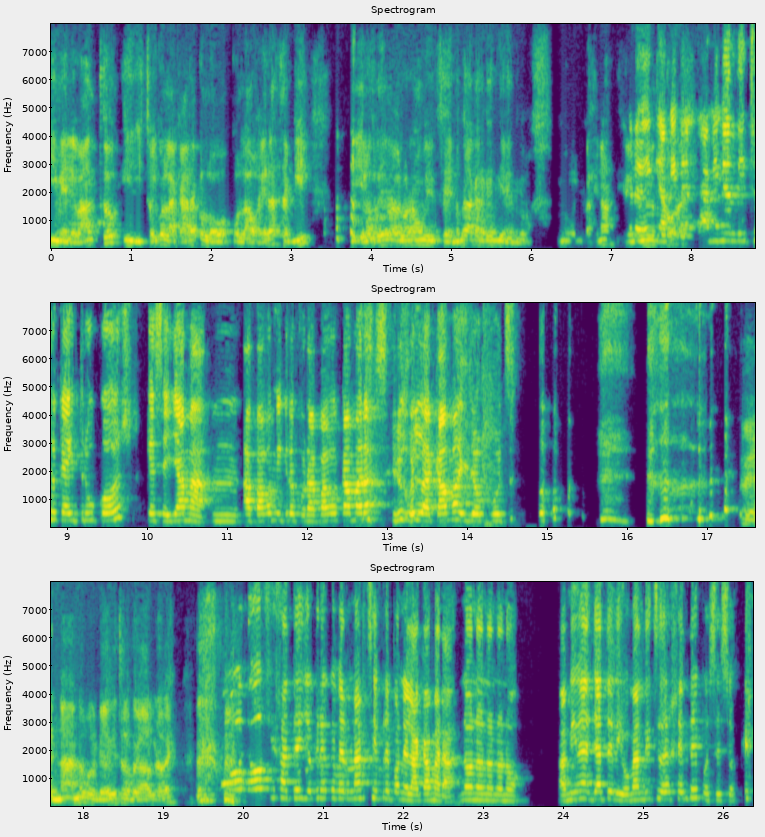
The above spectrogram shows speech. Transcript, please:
y me levanto y estoy con la cara, con, lo- con la ojera hasta aquí. Y el otro día me habló Ramón y dice, no me la cara que tiene. Digo, no voy casi nada. Pero es que a mí, me, a mí me han dicho que hay trucos que se llama mm, apago micrófono, apago cámara, sigo en la cama y yo pucho. Pues nada, ¿no? Porque he visto lo pegado alguna vez. No, no, fíjate, yo creo que Bernard siempre pone la cámara. No, no, no, no, no. A mí me- ya te digo, me han dicho de gente, pues eso. que-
